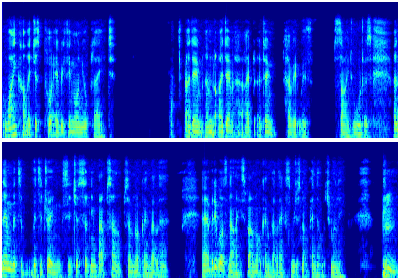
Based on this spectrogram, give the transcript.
why can't they just put everything on your plate? I don't I'm, I don't ha- I don't have it with side orders, and then with the, with the drinks, it just suddenly wraps up. So I'm not going back there. Uh, but it was nice, but I'm not going back there because I'm just not paying that much money. but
